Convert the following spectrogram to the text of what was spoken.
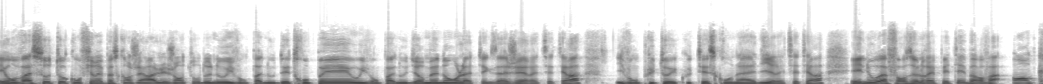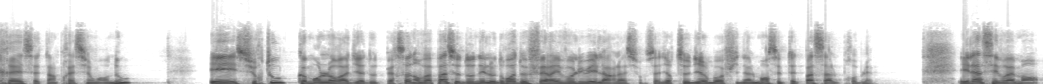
Et on va s'auto-confirmer parce qu'en général, les gens autour de nous, ils vont pas nous détromper ou ils vont pas nous dire mais non, là t'exagères, etc. Ils vont plutôt écouter ce qu'on a à dire, etc. Et nous, à force de le répéter, ben, on va ancrer cette impression en nous. Et surtout, comme on l'aura dit à d'autres personnes, on va pas se donner le droit de faire évoluer la relation, c'est-à-dire de se dire bon, finalement, c'est peut-être pas ça le problème. Et là, c'est vraiment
